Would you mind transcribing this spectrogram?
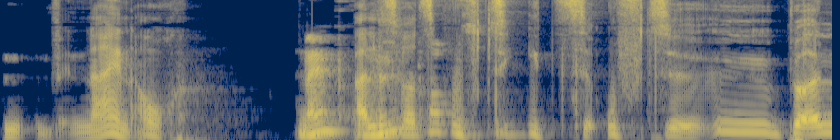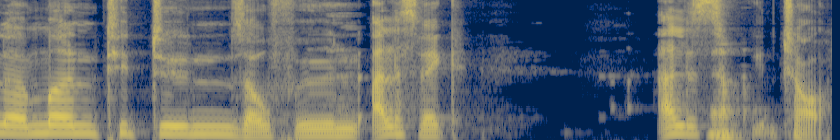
Nein, auch. Nein, Promille Alles, was ufze, itze, ufze, äh, Ballermann, Titten, Saufen, alles weg. Alles, ja. ciao.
